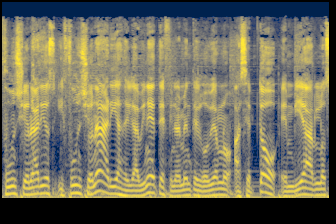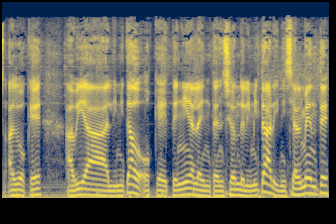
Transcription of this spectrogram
funcionarios y funcionarias del gabinete. Finalmente el gobierno aceptó enviarlos, algo que había limitado o que tenía la intención de limitar inicialmente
